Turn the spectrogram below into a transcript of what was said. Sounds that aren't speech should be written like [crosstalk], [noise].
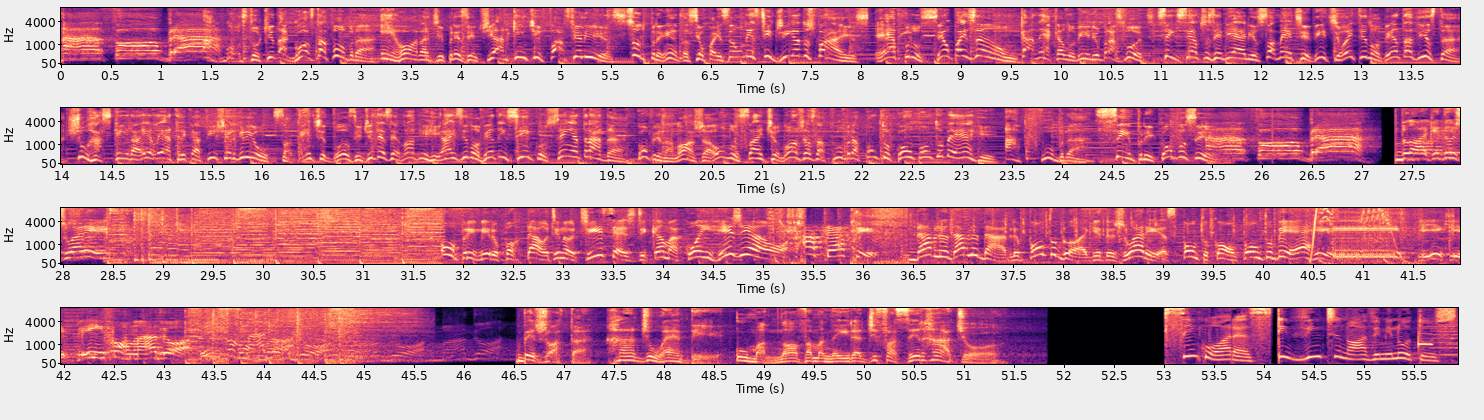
A Fubra! Agosto que dá gosto a Fubra! É hora de presentear quem te faz feliz. Surpreenda seu paizão neste Dia dos Pais. É pro seu paizão. Caneca alumínio Brasfoot, 600 ml, somente 28,90 à vista. Churrasqueira elétrica Fischer Grill, somente 12 de 19 reais e 95 sem entrada. Compre na loja ou no site lojasafubra.com.br. A Fubra, sempre com você. A Fubra! Blog do Juarez o primeiro portal de notícias de Camacuã e região. Acesse www.blogdojuarez.com.br e fique bem informado. Bem informado. BJ Rádio Web, uma nova maneira de fazer rádio. 5 horas e 29 minutos.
